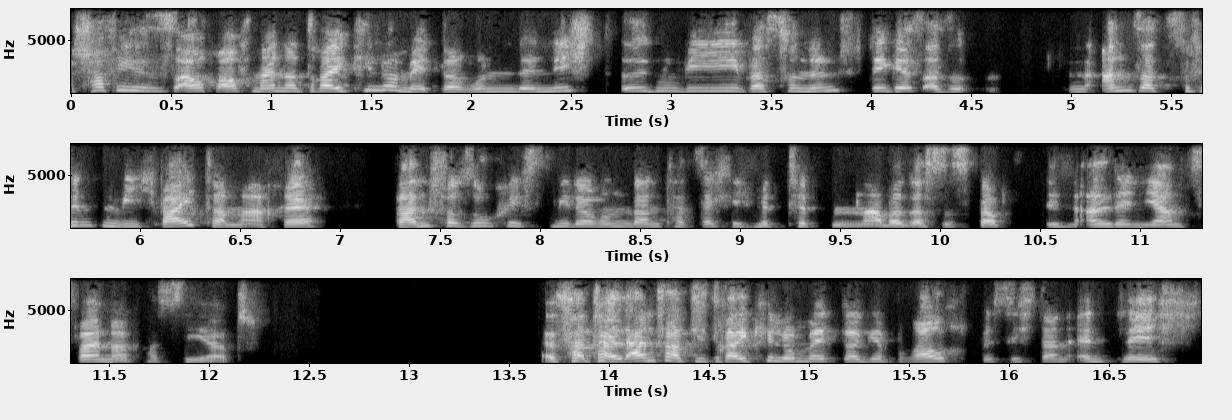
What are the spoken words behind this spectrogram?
schaffe ich es auch auf meiner drei Kilometer Runde nicht irgendwie was Vernünftiges, also einen Ansatz zu finden, wie ich weitermache, dann versuche ich es wiederum dann tatsächlich mit Tippen. Aber das ist, glaube ich, in all den Jahren zweimal passiert. Es hat halt einfach die drei Kilometer gebraucht, bis ich dann endlich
